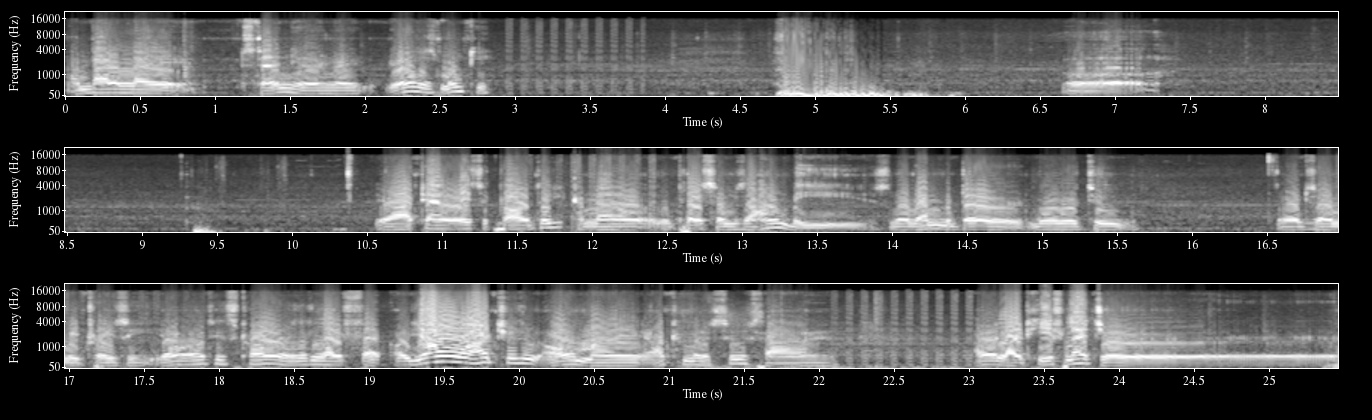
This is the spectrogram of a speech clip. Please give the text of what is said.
I'm about to like stand here and like, yo, this monkey. Uh, yeah, I can't wait to Call of Duty come out and play some zombies. November 3rd, World War II. It's gonna be crazy. Yo, all these cars look like fat. Oh, yo, I just, oh my, I committed suicide. I would like Heath Ledger.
